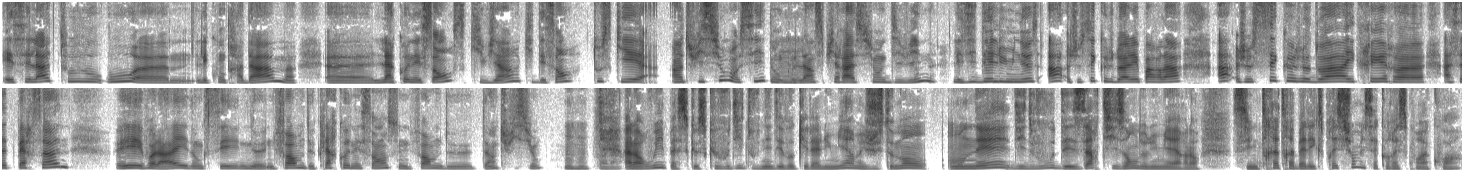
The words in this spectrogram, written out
Et c'est là tout où euh, les contrats d'âme, la connaissance qui vient, qui descend, tout ce qui est intuition aussi, donc mhm. l'inspiration divine, les idées lumineuses. Ah, je sais que je dois aller par là. Ah, je sais que je dois écrire euh, à cette personne. Et voilà, et donc c'est une, forme de claire connaissance, une forme d'intuition. Mhm. Alors oui, parce que ce que vous dites, vous venez d'évoquer la lumière, mais justement, on est, dites-vous, des artisans de lumière. Alors c'est une très très belle expression, mais ça correspond à quoi?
